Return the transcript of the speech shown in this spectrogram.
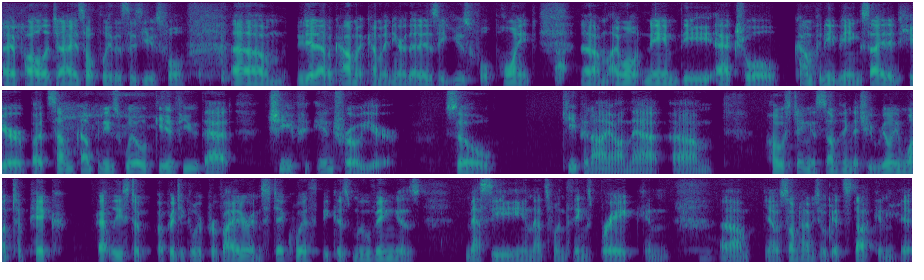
I apologize. Hopefully, this is useful. Um, we did have a comment come in here that is a useful point. Uh, um, I won't name the actual company being cited here, but some companies will give you that cheap intro year. So keep an eye on that. Um, hosting is something that you really want to pick at least a, a particular provider and stick with because moving is messy and that's when things break and mm-hmm. um, you know sometimes you'll get stuck in, in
